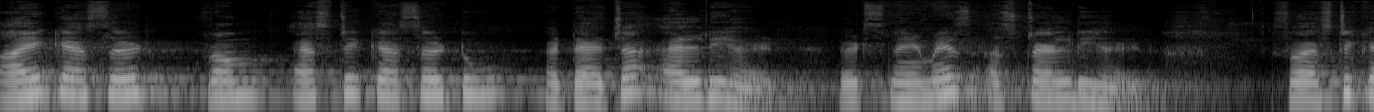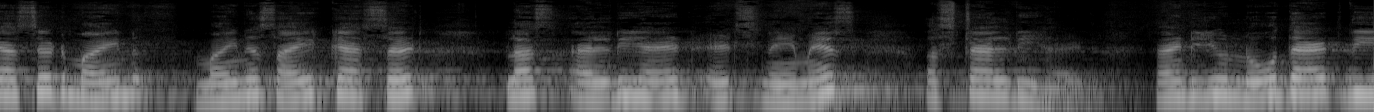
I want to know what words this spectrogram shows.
ic acid from acetic acid to attach a aldehyde. Its name is acetaldehyde so acetic acid min minus ic acid plus aldehyde its name is acetaldehyde and you know that the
